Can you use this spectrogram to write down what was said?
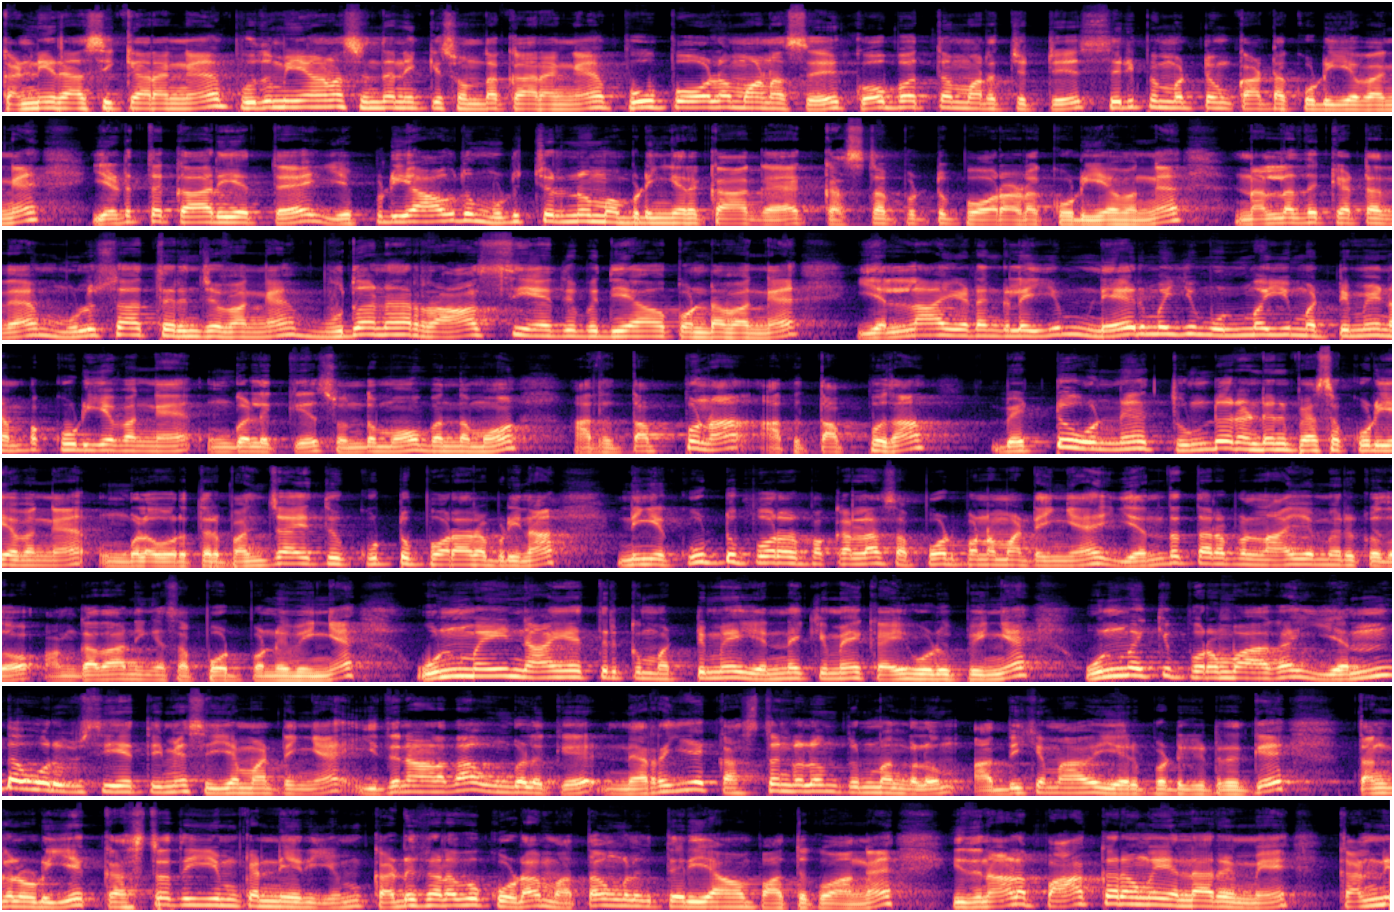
கன்னிராசிக்காரங்க புதுமையான சிந்தனைக்கு சொந்தக்காரங்க பூ போல மனசு கோபத்தை மறைச்சிட்டு சிரிப்பை மட்டும் காட்டக்கூடியவங்க எடுத்த காரியத்தை எப்படியாவது முடிச்சிடணும் அப்படிங்கிறக்காக கஷ்டப்பட்டு போராடக்கூடியவங்க நல்லது கெட்டதை முழுசாக தெரிஞ்சவங்க புதனை ராசி அதிபதியாக கொண்டவங்க எல்லா இடங்களையும் நேர்மையும் உண்மையும் மட்டுமே நம்பக்கூடியவங்க உங்களுக்கு சொந்தமோ பந்தமோ அது தப்புனா அது தப்பு தான் வெட்டு ஒன்று துண்டு ரெண்டுன்னு பேசக்கூடியவங்க உங்களை ஒருத்தர் பஞ்சாயத்து கூட்டு போகிறார் அப்படின்னா நீங்கள் கூட்டு போகிற பக்கம்லாம் சப்போர்ட் பண்ண மாட்டீங்க. எந்த தரப்பில் நியாயம் இருக்குதோ அங்கே தான் நீங்கள் சப்போர்ட் பண்ணுவீங்க. உண்மை நியாயத்திற்கு மட்டுமே என்றைக்குமே கை கொடுப்பீங்க. உண்மைக்கு புறம்பாக எந்த ஒரு விஷயத்தையுமே செய்ய மாட்டீங்க. இதனால தான் உங்களுக்கு நிறைய கஷ்டங்களும் துன்பங்களும் அதிகமாகவே ஏற்பட்டுக்கிட்டு இருக்கு. தங்களுடைய கஷ்டத்தையும் கண்ணீரையும் கடுகளவு கூட மற்றவங்களுக்கு தெரியாமல் பார்த்துக்குவாங்க. இதனால் பார்க்குறவங்க எல்லாருமே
